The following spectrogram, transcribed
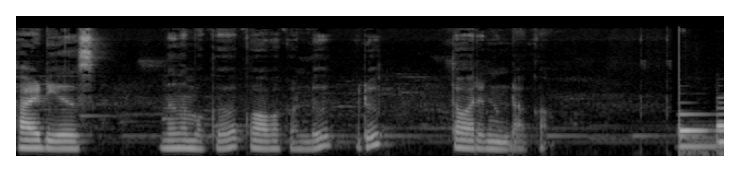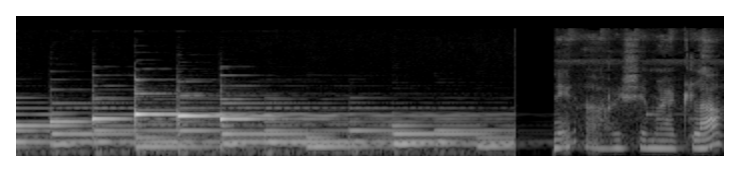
ഹായ് ഡിയേഴ്സ് ഇന്ന് നമുക്ക് കോവ കോവക്കണ്ട് ഒരു തോരൻ ഉണ്ടാക്കാം. ഇനി ആവശ്യമായിട്ടുള്ള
